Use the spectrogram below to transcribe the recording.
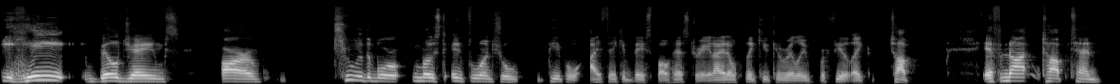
he, Bill James, are two of the more most influential people I think in baseball history, and I don't think you can really refute like top, if not top ten,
